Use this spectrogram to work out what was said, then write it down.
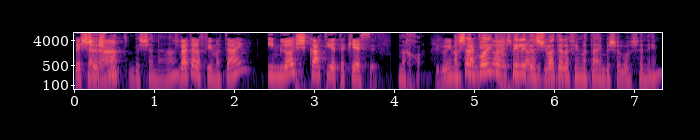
בשנה, 600 בשנה. 7,200, אם לא השקעתי את הכסף. נכון. כאילו, אם עכשיו בואי תכפילי את ה-7,200 בשלוש שנים.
